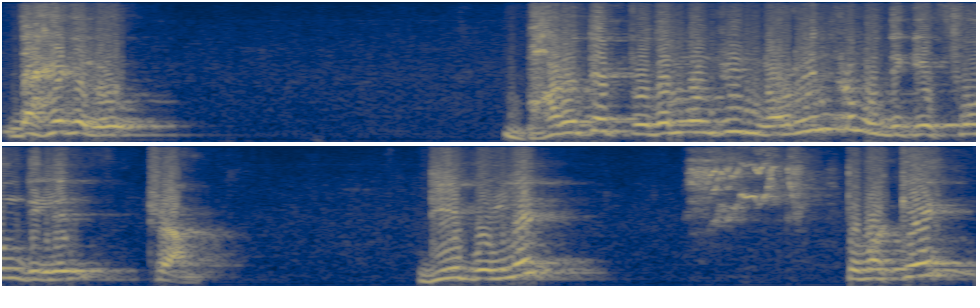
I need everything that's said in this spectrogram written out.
দেখা গেল ভারতের প্রধানমন্ত্রী নরেন্দ্র মোদীকে ফোন দিলেন ট্রাম্প। দিয়ে বললেন, তোমাকে,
